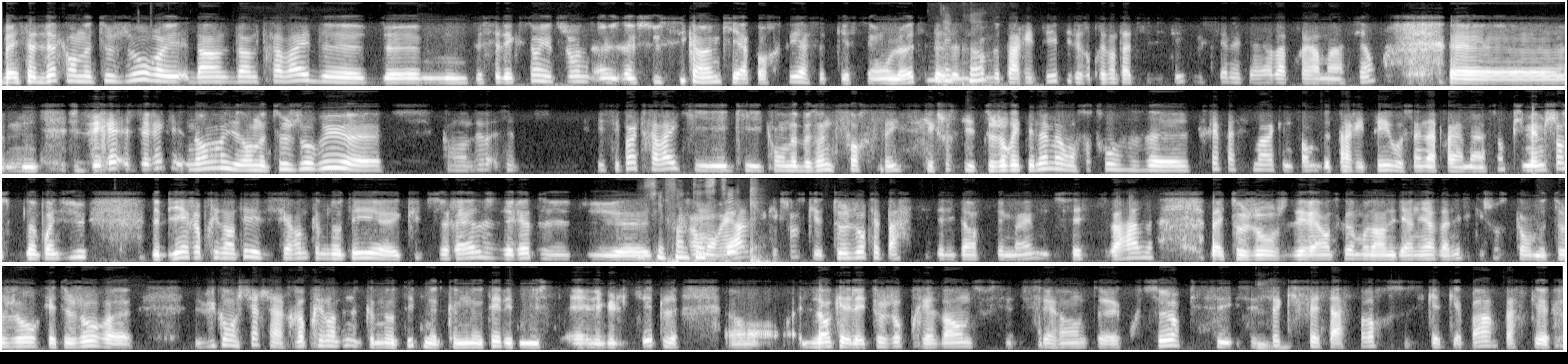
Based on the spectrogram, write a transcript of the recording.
Ben, c'est-à-dire qu'on a toujours, euh, dans, dans le travail de, de, de sélection, il y a toujours un, un souci quand même qui est apporté à cette question-là, de, une forme de parité puis de représentativité aussi à l'intérieur de la programmation. Euh, je dirais, je dirais que non, on a toujours eu, euh, comment dire, et c'est pas un travail qui, qui- qu'on a besoin de forcer. C'est quelque chose qui a toujours été là, mais on se retrouve euh, très facilement avec une forme de parité au sein de la programmation. Puis même chose d'un point de vue de bien représenter les différentes communautés euh, culturelles, je dirais, du, du, euh, du. Montréal. C'est quelque chose qui a toujours fait partie de l'identité même du festival. Ben, toujours, je dirais, en tout cas, moi, dans les dernières années, c'est quelque chose qu'on a toujours, qui est toujours, euh, vu qu'on cherche à représenter notre communauté, puis notre communauté, elle est, elle multiple, on- disons qu'elle est toujours présente sous ses différentes euh, coutures, puis c'est, c'est ça qui fait sa force aussi quelque part, parce que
